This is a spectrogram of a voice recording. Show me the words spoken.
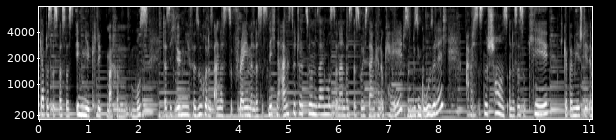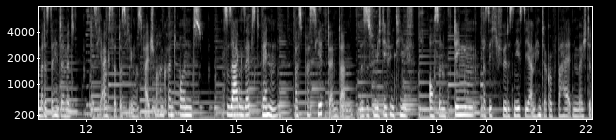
Ich glaube, das ist was, was in mir Klick machen muss, dass ich irgendwie versuche, das anders zu framen, dass es nicht eine Angstsituation sein muss, sondern was ist, wo ich sagen kann, okay, das ist ein bisschen gruselig, aber das ist eine Chance und das ist okay. Ich glaube, bei mir steht immer das dahinter mit, dass ich Angst habe, dass ich irgendwas falsch machen könnte. Und zu sagen, selbst wenn, was passiert denn dann? Das ist für mich definitiv auch so ein Ding, was ich für das nächste Jahr im Hinterkopf behalten möchte.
